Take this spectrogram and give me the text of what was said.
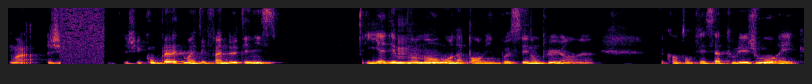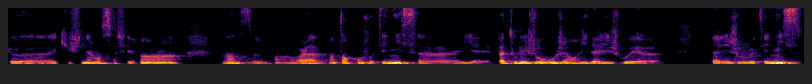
Voilà. J'ai complètement été fan de tennis. Il y a des moments où on n'a pas envie de bosser non plus. Hein quand on fait ça tous les jours et que, finalement ça fait 20, 20, enfin, voilà, 20 ans qu'on joue au tennis, euh, il n'y a pas tous les jours où j'ai envie d'aller jouer, euh, jouer au tennis.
